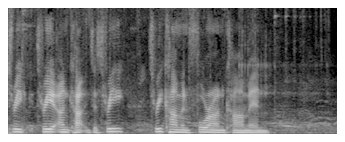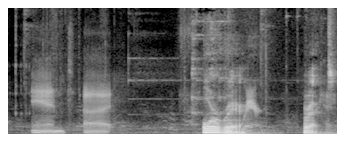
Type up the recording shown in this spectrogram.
three, three uncommon, the three, three common, four uncommon, and uh, Or rare. rare. Correct.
